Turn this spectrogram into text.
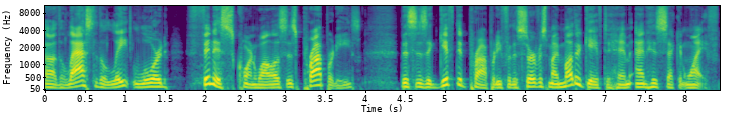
uh, the last of the late Lord Fiennes Cornwallis's properties. This is a gifted property for the service my mother gave to him and his second wife.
